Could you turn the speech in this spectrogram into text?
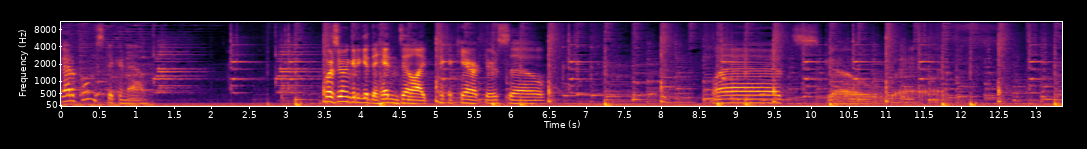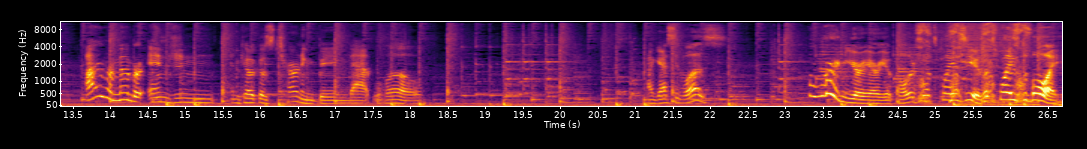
I got a polo sticker now. Of course, we aren't gonna get the hit until I pick a character, so... Let's Remember N. Gin and Coco's turning being that low. I guess it was. Well, we're in your area, Polar, so let's play as you. Let's play as the boy.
